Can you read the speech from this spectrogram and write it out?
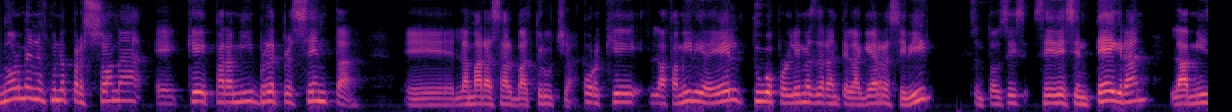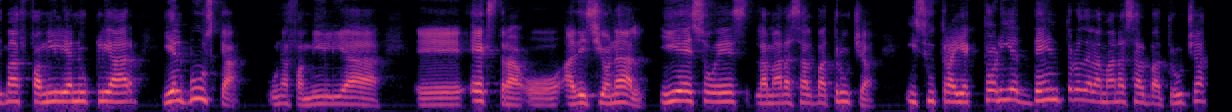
Norman es una persona eh, que para mí representa eh, la Mara Salvatrucha, porque la familia de él tuvo problemas durante la guerra civil, entonces se desintegran la misma familia nuclear y él busca una familia eh, extra o adicional, y eso es la Mara Salvatrucha. Y su trayectoria dentro de la Mara Salvatrucha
